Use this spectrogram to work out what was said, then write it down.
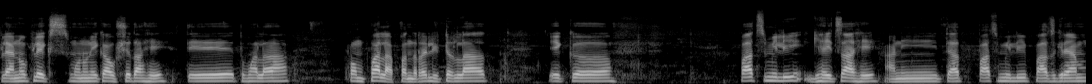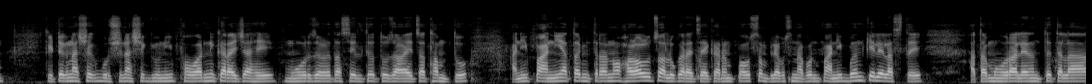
प्लॅनोफ्लेक्स म्हणून एक औषध आहे. ते तुम्हाला पंपाला पंधरा लिटरला एक पाच मिली घ्यायचं आहे आणि त्यात पाच मिली पाच ग्रॅम कीटकनाशक बुरशीनाशक घेऊन ही फवारणी करायची आहे. मोहर जळत असेल तर तो जळायचा थांबतो. आणि पाणी आता मित्रांनो हळूहळू चालू करायचं आहे कारण पाऊस संपल्यापासून आपण पाणी बंद केलेलं असतं आहे आता मोहर आल्यानंतर त्याला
